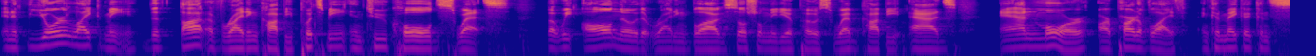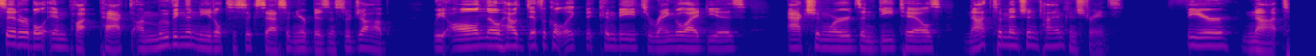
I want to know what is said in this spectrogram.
And if you're like me, the thought of writing copy puts me into cold sweats. But we all know that writing blogs, social media posts, web copy, ads, and more are part of life and can make a considerable impact on moving the needle to success in your business or job. We all know how difficult it can be to wrangle ideas, action words, and details, not to mention time constraints. Fear not.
